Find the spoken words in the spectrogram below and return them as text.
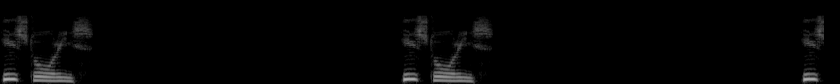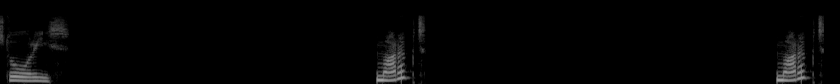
Historisch. Historisch. Historisch markt markt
